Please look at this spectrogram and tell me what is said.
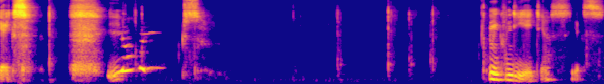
Yikes. Yikes. I mean, queen d8, yes, yes.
